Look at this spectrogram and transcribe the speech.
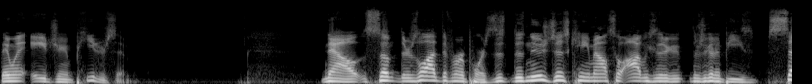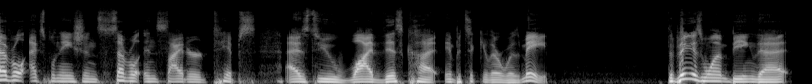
they went Adrian Peterson. Now, some there's a lot of different reports. This, the news just came out, so obviously there, there's going to be several explanations, several insider tips as to why this cut in particular was made. The biggest one being that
